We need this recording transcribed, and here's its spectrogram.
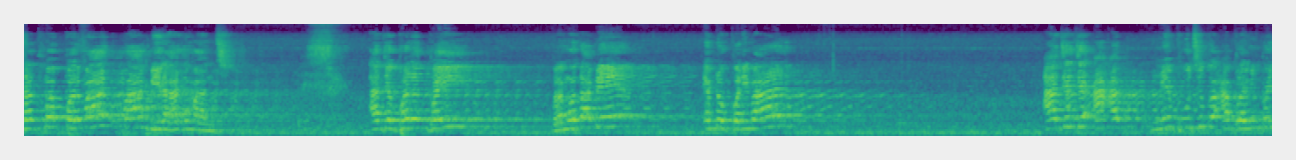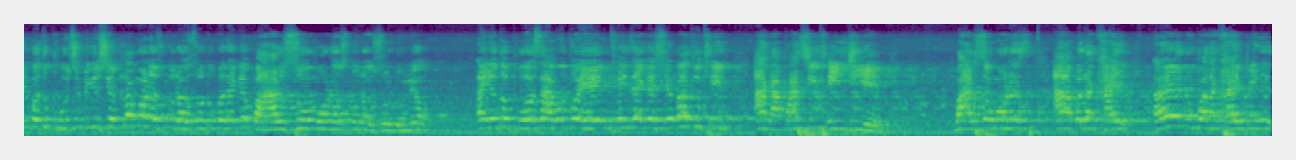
સંતમાં પરમાત્મા બિરાજમાન છે. આજે ભરતભાઈ પ્રમોદાબેન, એમનો પરિવાર આજે જે મેં પૂછ્યું કે આ પ્રવીણભાઈ બધું પૂછ્યું બીજું કેટલા માણસનું રસોડું બને કે બારસો માણસનું રસોડું, લ્યો. અહીંયા તો પોસ આવું તો હેંગ થઈ જાય કે શે બાજુથી. આગા પાછી થઈ જઈએ. બારસો માણસ આ બધા ખાઈ અરે રૂપાલા ખાઈ પીને.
